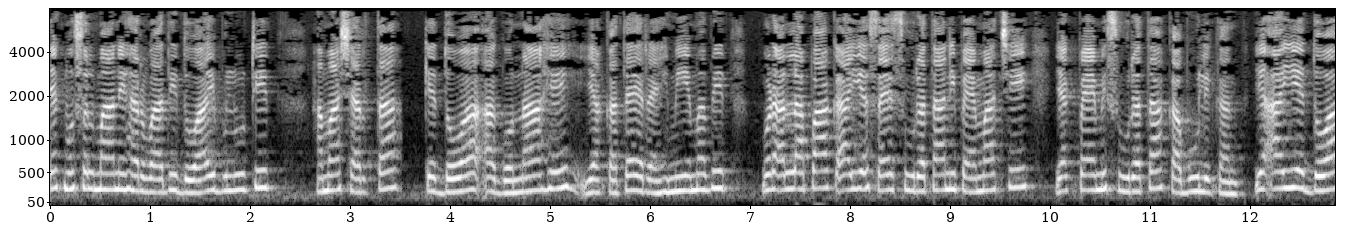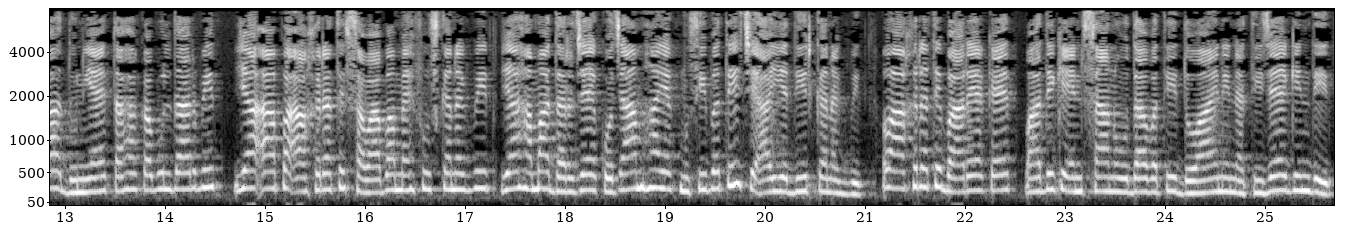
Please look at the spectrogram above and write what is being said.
یک مسلمان ہر وادی دعائی بلوٹیت۔ ہما شرطا کہ دعا آ گناہ یا قطع رحمی مبت گوڑا اللہ پاک آئیے سہ صورتانی پیما چی یک پیمی صورتا قبول کند یا آئیے دعا دنیا تہا قبول دار بیت، یا آپ آخرت ثوابہ محفوظ کنک بیت، یا ہما درجہ کجام ہاں یک مصیبت چے آئیے دیر کنک بیت۔ و آخرت بارے قید، وعدے کے انسان اداوتی دعائیں نتیجہ گندید۔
